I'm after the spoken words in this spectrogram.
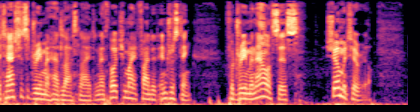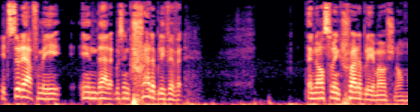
Attached is a dream I had last night, and I thought you might find it interesting for dream analysis show material. It stood out for me in that it was incredibly vivid and also incredibly emotional.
